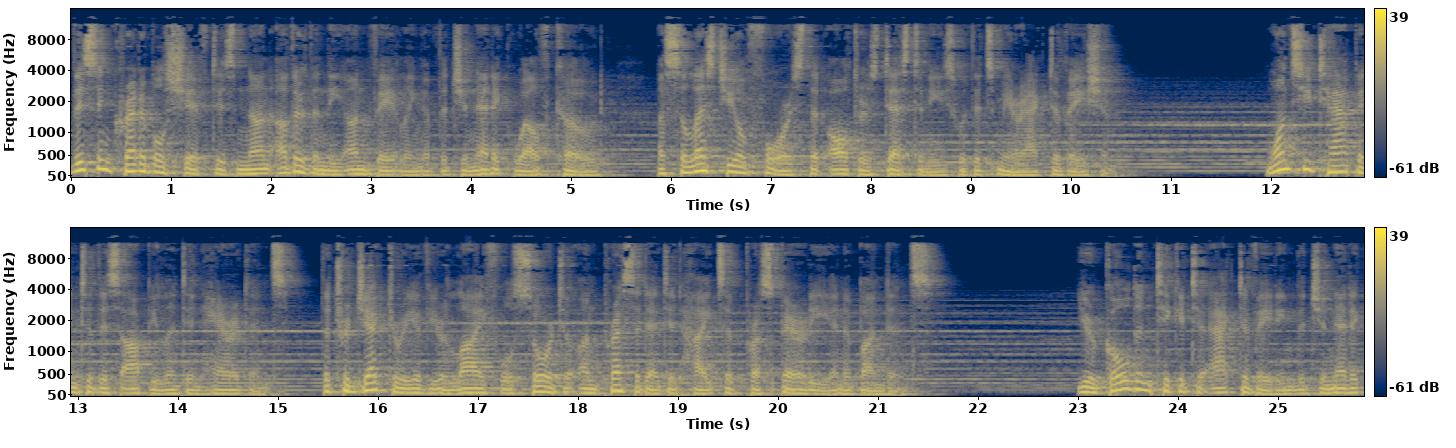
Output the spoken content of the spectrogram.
This incredible shift is none other than the unveiling of the genetic wealth code, a celestial force that alters destinies with its mere activation. Once you tap into this opulent inheritance, the trajectory of your life will soar to unprecedented heights of prosperity and abundance. Your golden ticket to activating the genetic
